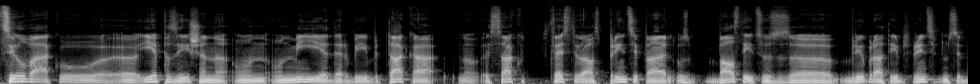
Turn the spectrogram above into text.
cilvēku uh, iepazīšana un, un mījiedarbība. Tā kā nu, es saku, festivāls principā ir uz, balstīts uz uh, brīvprātības principu. Mums ir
